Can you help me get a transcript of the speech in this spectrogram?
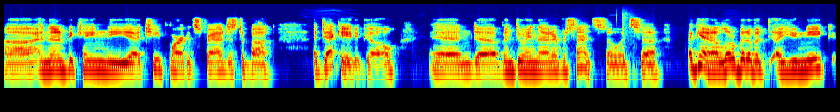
and then became the chief market strategist about a decade ago, and I've been doing that ever since. So it's again a little bit of a, a unique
